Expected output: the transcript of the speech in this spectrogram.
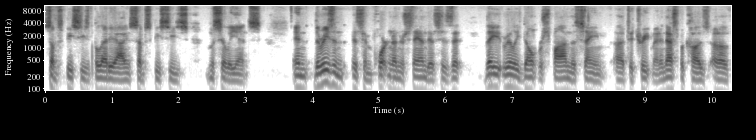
subspecies bolletii, and subspecies massiliense. And the reason it's important to understand this is that they really don't respond the same uh, to treatment. And that's because of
